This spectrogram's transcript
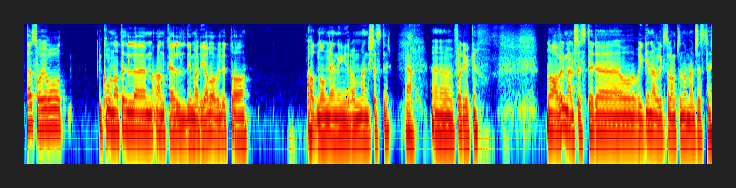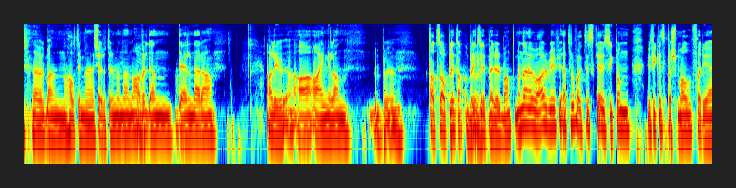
Jeg så jo Kona til um, Angel Di Maria var vel ute og hadde noen meninger om Manchester ja. uh, forrige uke. Nå er vel Manchester uh, og Wiggen er vel ikke så langt unna Manchester. Det er vel bare en halvtime kjøretur, men nå har vel den delen der av, av, av England tatt seg opp litt og blitt mm. litt mer urbant. Men det var, jeg tror faktisk, jeg er usikker på om vi fikk et spørsmål forrige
